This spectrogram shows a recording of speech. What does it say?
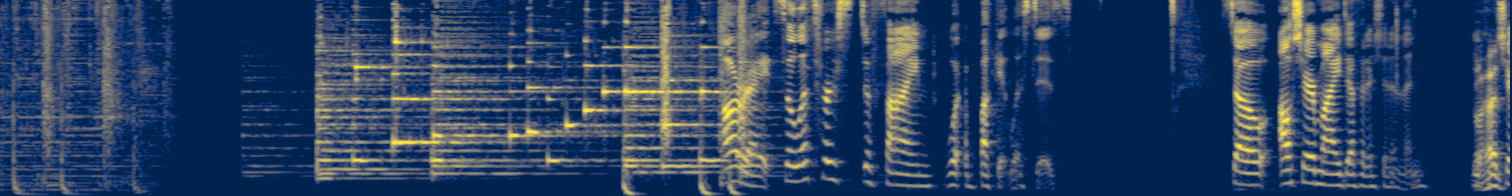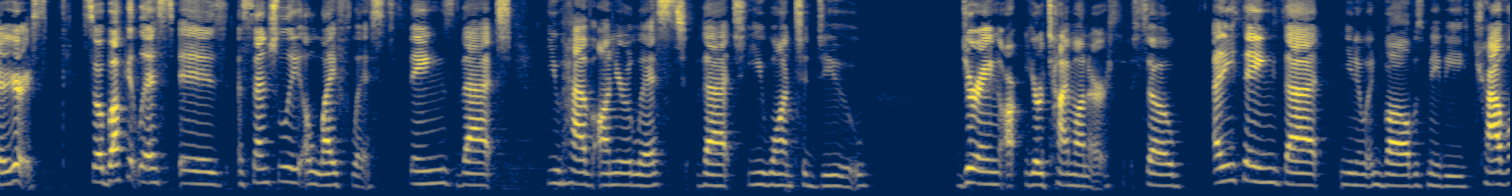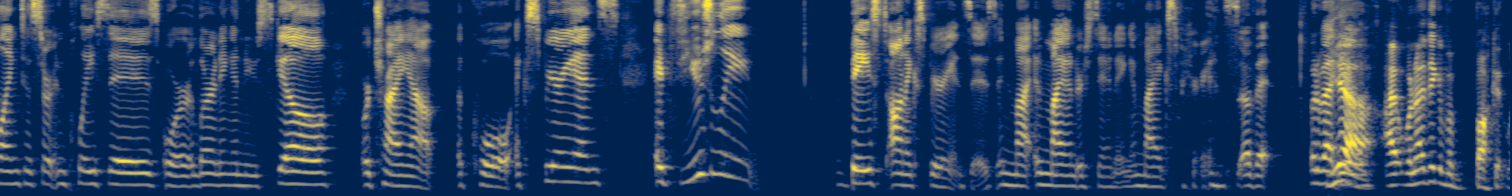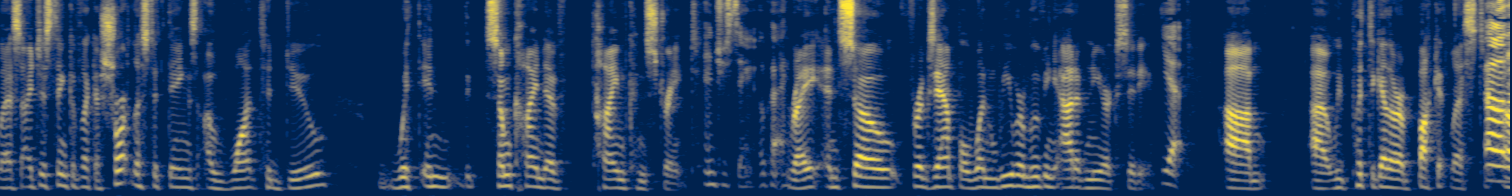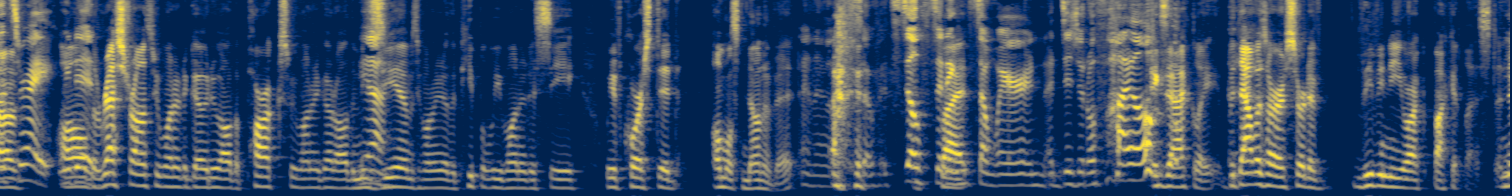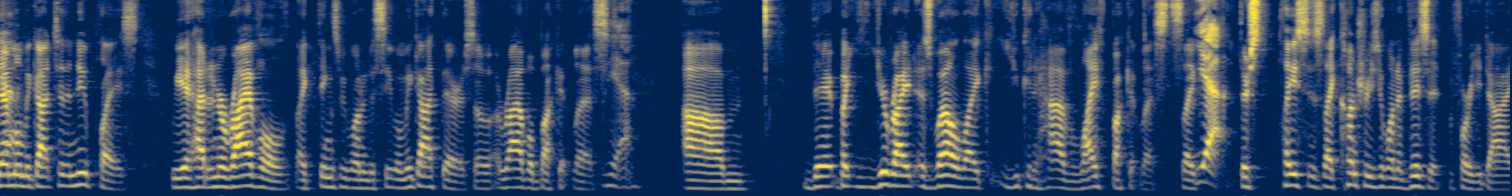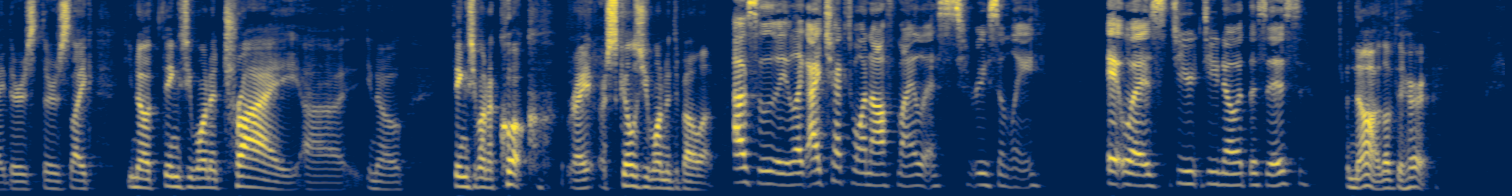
Let's first define what a bucket list is. So I'll share my definition and then you Go can ahead. share yours. So a bucket list is essentially a life list, things that you have on your list that you want to do during our- your time on earth. So anything that, you know, involves maybe traveling to certain places or learning a new skill or trying out a cool experience, it's usually based on experiences in my in my understanding and my experience of it. What about Yeah. you? I, when I think of a bucket list, I just think of like a short list of things I want to do within the, some kind of time constraint. Interesting. Okay. Right. And so, for example, when we were moving out of New York City, Yeah. um, uh, we put together a bucket list. Oh, that's of right. We all did. the restaurants we wanted to go to, all the parks we wanted to go to, all the Yeah. museums we wanted to go to, the people we wanted to see. We, of course, did almost none of it. I know. So it's still sitting But- somewhere in a digital file. exactly. But that was our sort of leaving New York bucket list. And then when we got to the new place, we had had an arrival, like things we wanted to see when we got there. So arrival bucket list. Yeah. Um, there, but you're right as well. Like you can have life bucket lists. Like Yeah. there's places like countries you want to visit before you die. There's there's like you know things you want to try. Uh, you know things you want to cook, right? Or skills you want to develop. Absolutely. Like I checked one off my list recently. It was do you do you know what this is? No, I'd love to hear it.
